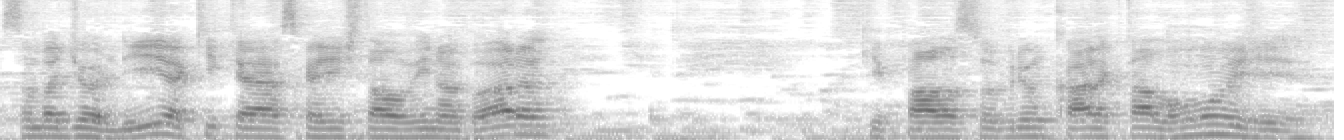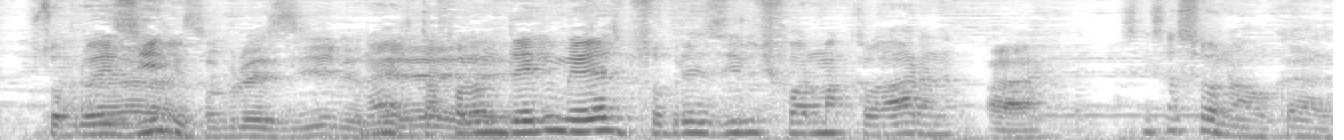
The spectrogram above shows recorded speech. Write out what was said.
Samba de Orly, aqui que é as que a gente tá ouvindo agora, que fala sobre um cara que tá longe. Sobre o É, exílio. sobre o exílio Né? Ele tá dele. falando dele mesmo, sobre exílio de forma clara, né? Ah, Sensacional, cara.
